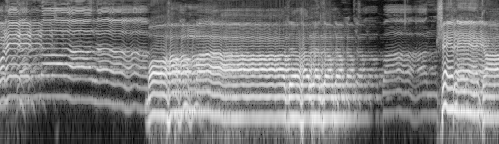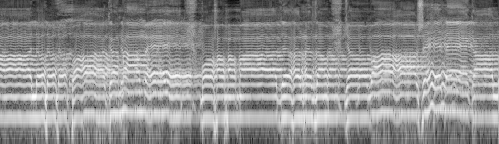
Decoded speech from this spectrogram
পড়েন আলা মোহাম্মদ হরদম সেনে কাল পাক নামে মোহাম্মদ হরদম জবা সেনে কাল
